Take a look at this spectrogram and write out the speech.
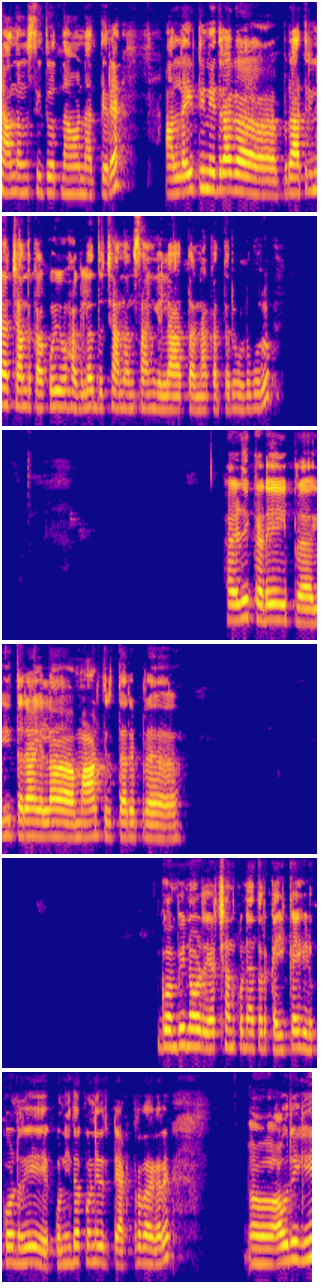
ಚಂದ ಅನಿಸ್ತಿದ್ವು ಅಂತ ನಾವು ಅನ್ನತ್ತೀರೆ. ಆ ಲೈಟಿನ ಇದ್ರಾಗ ರಾತ್ರಿನ ಚಂದ ಕಾಕು, ಇವು ಹಗಲದ್ದು ಚಂದ ಅನ್ಸಂಗಿಲ್ಲ ಅಂತ ಅನ್ನಕತ್ತರಿ ಹುಡುಗರು. ಹಳ್ಳಿ ಕಡೆ ಪ್ರ, ಈ ಥರ ಎಲ್ಲ ಮಾಡ್ತಿರ್ತಾರೆ ಪ್ರ, ಗೊಂಬಿ ನೋಡ್ರಿ ಎಷ್ಟು ಚಂದ ಕುಣಿಯತ್ತಾರ ಕೈ ಕೈ ಹಿಡ್ಕೊಂಡ್ರಿ, ಕುಣಿದ ಕುಣಿದ್ರಿ ಟ್ಯಾಕ್ಟ್ರದಾಗರೆ. ಅವ್ರಿಗೆ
